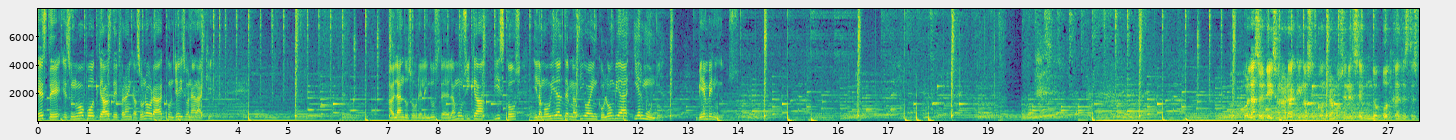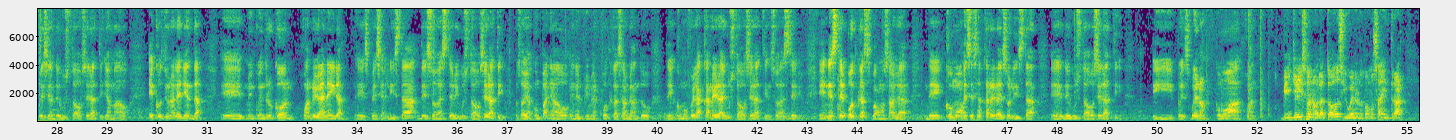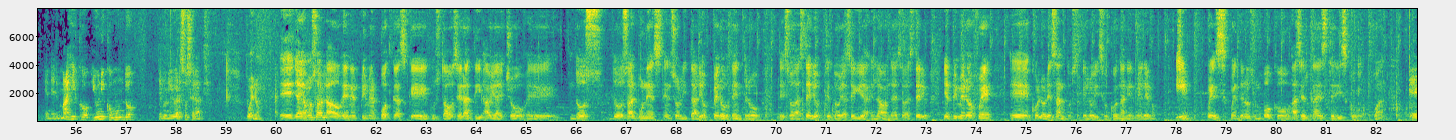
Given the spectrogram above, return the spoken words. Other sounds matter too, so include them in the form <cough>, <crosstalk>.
Este es un nuevo podcast de Franja Sonora con Jason Araki. Hablando sobre la industria de la música, discos y la movida alternativa en Colombia y el mundo. Bienvenidos. Soy Jason Araki y nos encontramos en el segundo podcast de este especial de Gustavo Cerati llamado Ecos de una leyenda. Eh, me encuentro con Juan Rivadeneira, eh, especialista de Soda Stereo y Gustavo Cerati. Nos había acompañado en el primer podcast hablando de cómo fue la carrera de Gustavo Cerati en Soda Stereo. En este podcast vamos a hablar de cómo es esa carrera de solista eh, de Gustavo Cerati. Y pues bueno, ¿cómo va Juan? Bien Jason, hola a todos y bueno, nos vamos a adentrar en el mágico y único mundo del universo Cerati. Bueno, eh, ya habíamos hablado en el primer podcast que Gustavo Cerati había hecho eh, dos, dos, álbumes en solitario, pero dentro de Soda Stereo, que todavía seguía en la banda de Soda Stereo. Y el primero fue eh, Colores Santos, que lo hizo con Daniel Melero. Y pues cuéntenos un poco acerca de este disco, Juan.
